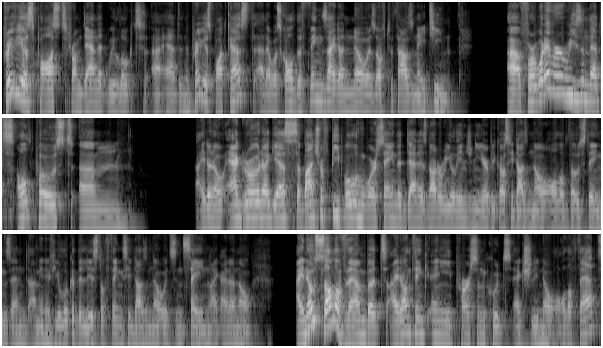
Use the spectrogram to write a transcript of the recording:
previous post from Dan that we looked uh, at in the previous podcast uh, that was called The Things I Don't Know as of 2018. Uh, for whatever reason, that's old post. Um, I don't know, aggroed, I guess, a bunch of people who were saying that Dan is not a real engineer because he doesn't know all of those things. And I mean, if you look at the list of things he doesn't know, it's insane. Like, I don't know. I know some of them, but I don't think any person could actually know all of that.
